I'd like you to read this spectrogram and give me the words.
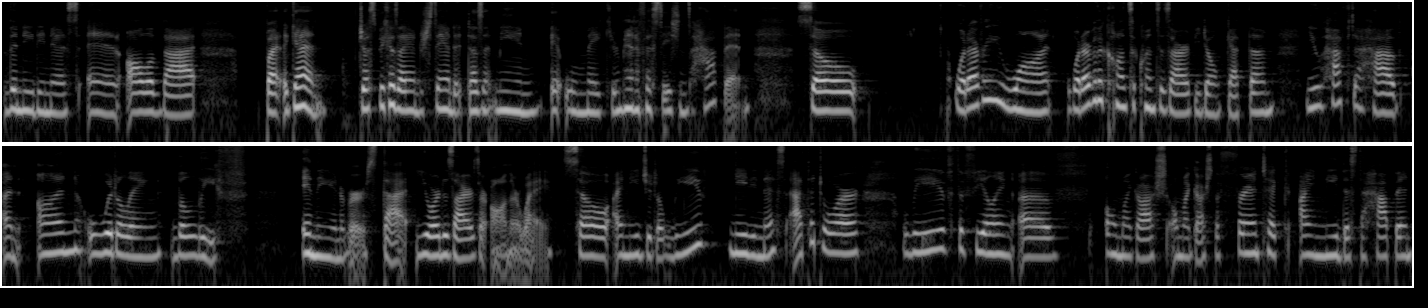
the neediness and all of that but again just because i understand it doesn't mean it will make your manifestations happen so whatever you want, whatever the consequences are if you don't get them, you have to have an unwhittling belief in the universe that your desires are on their way. So I need you to leave neediness at the door, leave the feeling of, oh my gosh, oh my gosh, the frantic, I need this to happen.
